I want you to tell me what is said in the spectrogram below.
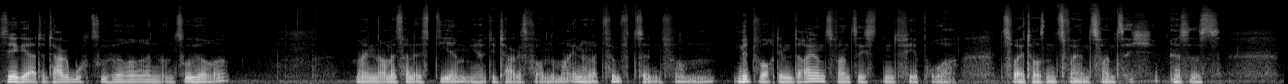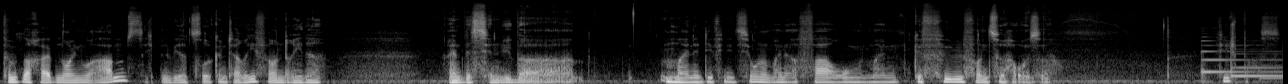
Sehr geehrte Tagebuchzuhörerinnen und Zuhörer, mein Name ist Hannes Diem, ihr hört die Tagesform Nummer 115 vom Mittwoch, dem 23. Februar 2022. Es ist fünf nach halb neun Uhr abends, ich bin wieder zurück in Tarifa und rede ein bisschen über meine Definition und meine Erfahrungen, mein Gefühl von zu Hause. Viel Spaß.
